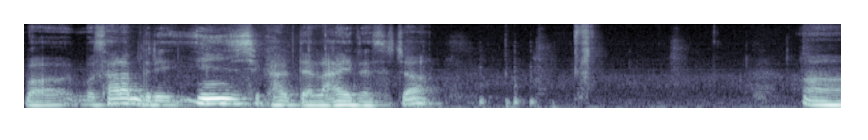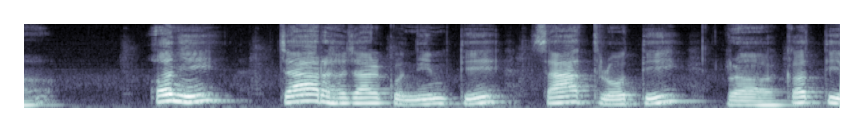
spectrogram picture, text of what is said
뭐, 뭐 사람들이 인식할 때 라이를 쓰죠. 어, 어니 짤 허잘고 님띠 사트로띠 र कति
